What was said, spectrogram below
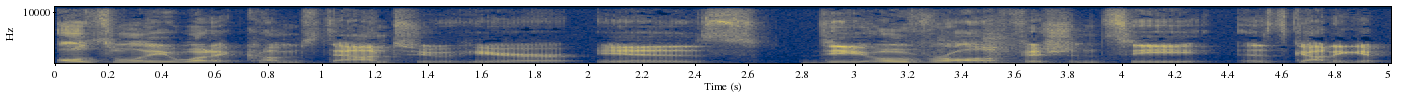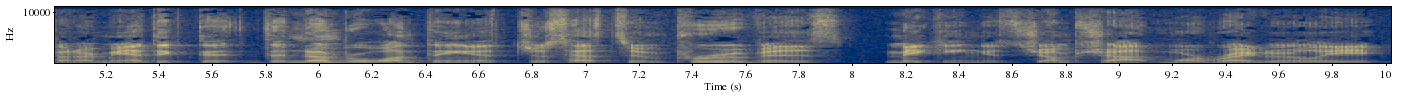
ultimately what it comes down to here is the overall efficiency has got to get better. I mean, I think the, the number one thing it just has to improve is making his jump shot more regularly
